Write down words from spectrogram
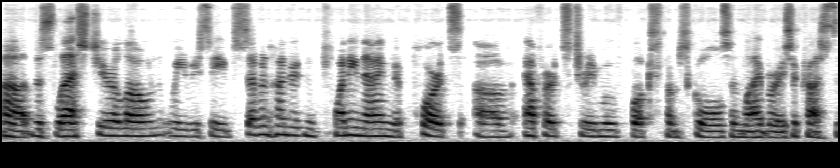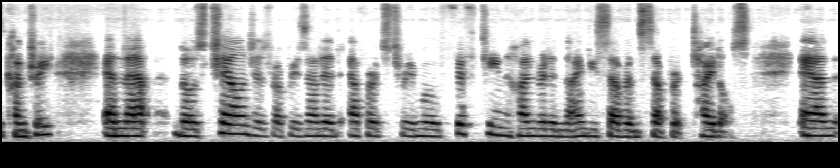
Uh, this last year alone, we received 729 reports of efforts to remove books from schools and libraries across the country. And that those challenges represented efforts to remove 1,597 separate titles. And,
